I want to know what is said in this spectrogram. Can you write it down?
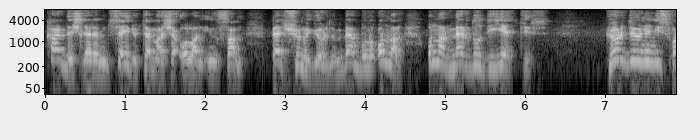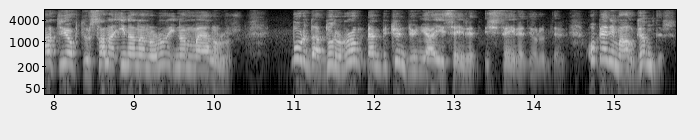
Kardeşlerim seyrü temaşa olan insan ben şunu gördüm. Ben bunu onlar onlar merdudiyettir. Gördüğünün ispatı yoktur. Sana inanan olur, inanmayan olur. Burada dururum, ben bütün dünyayı seyret, seyrediyorum derim. O benim algımdır.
